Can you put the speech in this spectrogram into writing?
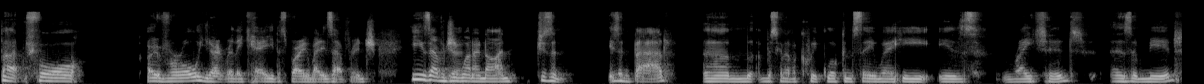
but for overall, you don't really care. You're just worrying about his average. He's averaging yeah. 109, which isn't isn't bad. Um, I'm just gonna have a quick look and see where he is rated as a mid.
